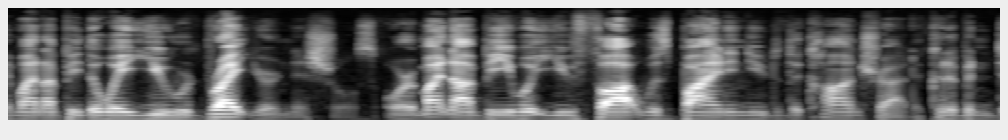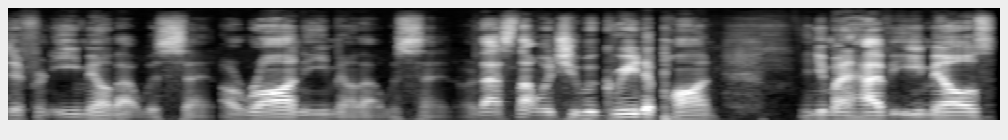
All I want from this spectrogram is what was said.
It might not be the way you would write your initials, or it might not be what you thought was binding you to the contract. It could have been a different email that was sent, a wrong email that was sent, or that's not what you agreed upon. And you might have emails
